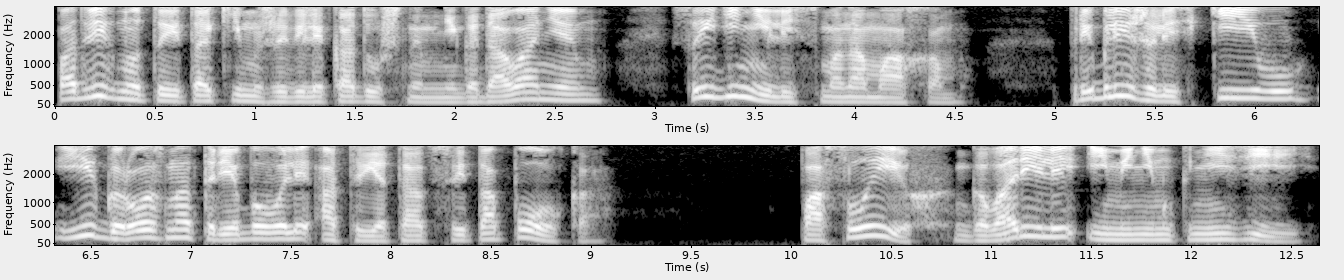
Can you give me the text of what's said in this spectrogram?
подвигнутые таким же великодушным негодованием, соединились с Мономахом, приближились к Киеву и грозно требовали ответа от Святополка. Послы их говорили именем князей.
